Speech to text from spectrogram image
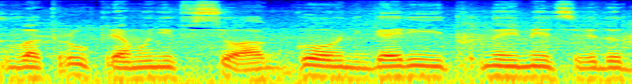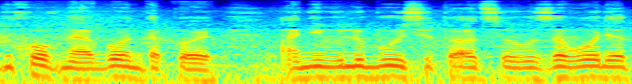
вокруг прям у них все, огонь горит, ну, имеется в виду духовный огонь такой, они в любую ситуацию заводят,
